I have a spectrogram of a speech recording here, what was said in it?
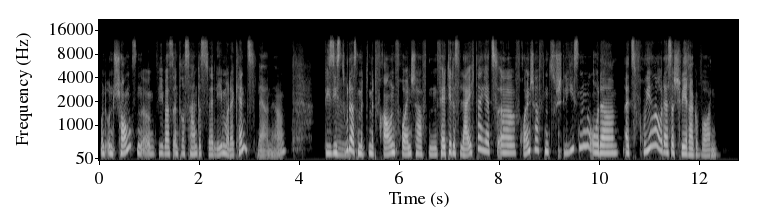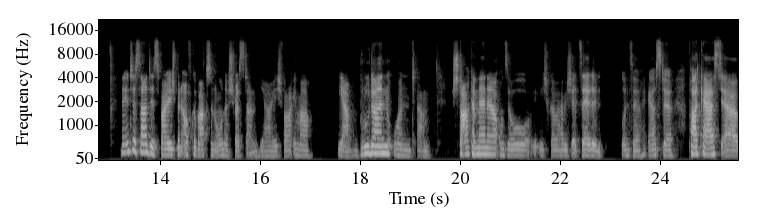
und, und Chancen, irgendwie was Interessantes zu erleben oder kennenzulernen. Ja. Wie siehst du mhm. das mit, mit Frauenfreundschaften? Fällt dir das leichter, jetzt äh, Freundschaften zu schließen oder als früher oder ist es schwerer geworden? Na, interessant ist, weil ich bin aufgewachsen ohne Schwestern. Ja, ich war immer ja, Brüdern und ähm, starke Männer und so. Ich glaube, habe ich erzählt in unser erster Podcast, äh,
